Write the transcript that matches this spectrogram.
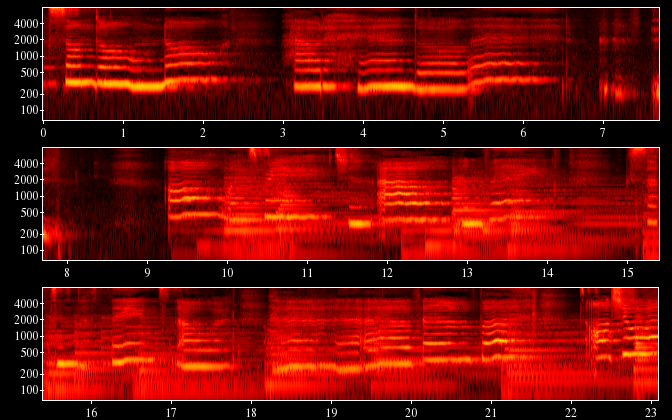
But some don't know how to handle it. Always reaching out in vain, accepting the things not worth having. But don't you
